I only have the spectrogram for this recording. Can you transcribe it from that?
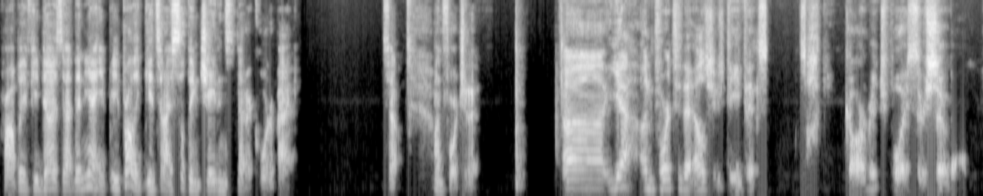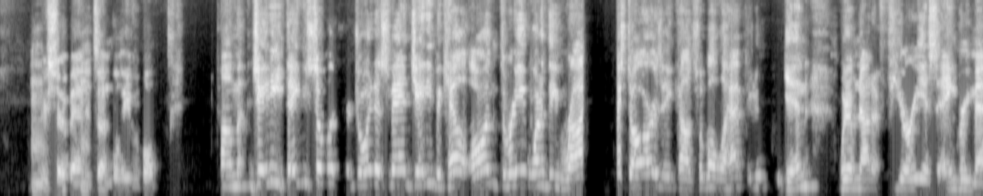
probably if he does that, then yeah, he, he probably gets it. I still think Jayden's better quarterback. So unfortunate. Uh, yeah, unfortunate. LSU's defense fucking garbage, boys. They're so bad. Mm. They're so bad. It's unbelievable. Um, JD, thank you so much for joining us, man. JD PicKell On3, one of the rising stars in college football. We'll have to do again when I'm not a furious, angry man.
